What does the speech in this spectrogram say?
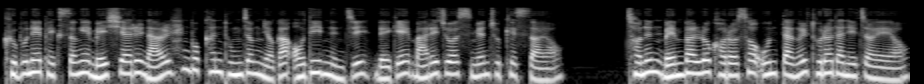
그분의 백성의 메시아를 낳을 행복한 동정녀가 어디 있는지 내게 말해 주었으면 좋겠어요. 저는 맨발로 걸어서 온 땅을 돌아다닐 저예요.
